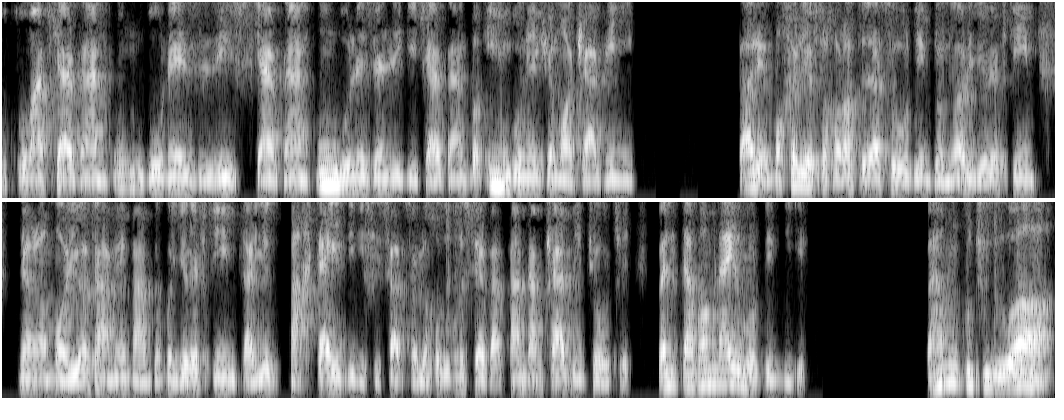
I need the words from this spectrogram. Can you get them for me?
حکومت کردن اون گونه زیست کردن اون گونه زندگی کردن با این گونه که ما کردیم؟ بله ما خیلی افتخارات به دست آوردیم دنیا رو گرفتیم مالیات همه مردم رو گرفتیم در یه مقطعی 200 ساله خودمون رو ثروتمند هم کردیم چه چه. ولی دوام نیاوردیم دیگه. و همون کوچولوها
